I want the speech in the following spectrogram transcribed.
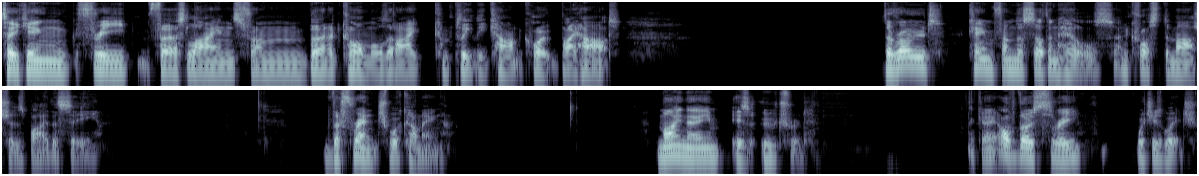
Taking three first lines from Bernard Cornwell that I completely can't quote by heart the road came from the southern hills and crossed the marshes by the sea. The French were coming. My name is Uhtred. Okay, of those three, which is which?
